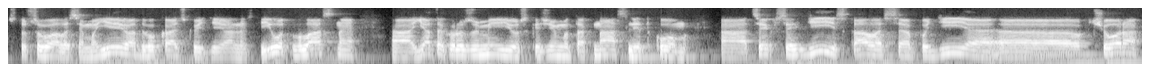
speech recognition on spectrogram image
стосувалися моєї адвокатської діяльності. І, от, власне, я так розумію, скажімо так, наслідком цих всіх дій сталася подія вчора.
